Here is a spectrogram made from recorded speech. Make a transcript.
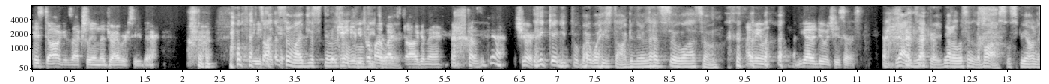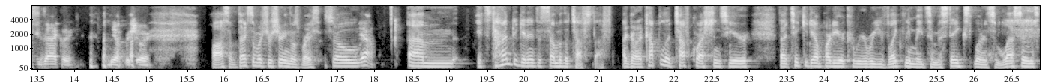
His dog is actually in the driver's seat there. oh, that's awesome! Like, I just noticed can, can you put my wife's there. dog in there? I was like, yeah, sure. Can you put my wife's dog in there? That's so awesome. I mean, you got to do what she says. yeah, exactly. You got to listen to the boss. Let's be honest. Exactly. Yeah, for sure. awesome. Thanks so much for sharing those, Bryce. So yeah, um, it's time to get into some of the tough stuff. I got a couple of tough questions here that take you down part of your career where you've likely made some mistakes, learned some lessons,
